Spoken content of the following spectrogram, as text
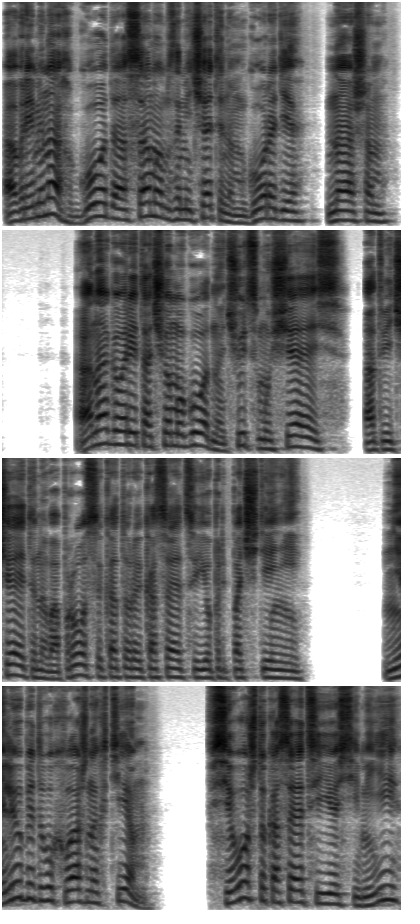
о временах года, о самом замечательном городе, нашем. Она говорит о чем угодно, чуть смущаясь, отвечает и на вопросы, которые касаются ее предпочтений. Не любит двух важных тем, всего, что касается ее семьи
